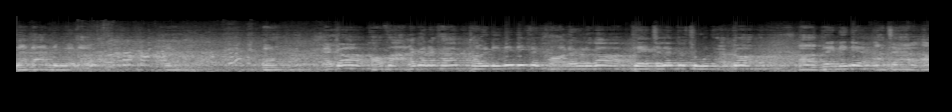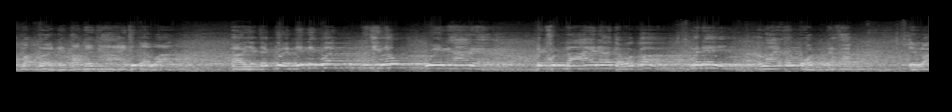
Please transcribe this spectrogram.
หน้าด้านนิ่งเลยเรานะนะ แล้วก็ขอฝากแล้วกันนะครับคอลนีนี่นี่เคยคอนะแล้วก็เพลงจะเล่นเจ้าชูนะครับก็เอ่อเพลงนี้เนี่ยอาจจะเอามาเปิดในตอนท้ายๆที่แบบว่าเอ่ออยากจะเกริดนิดนึงว่าจริงๆแล้วเวงาเนี่ยเป็นคนร้ายนะ แต่ว่าก็ไม่ได้ร้ายทั้งหมดนะครับ เดี๋ยวรอ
